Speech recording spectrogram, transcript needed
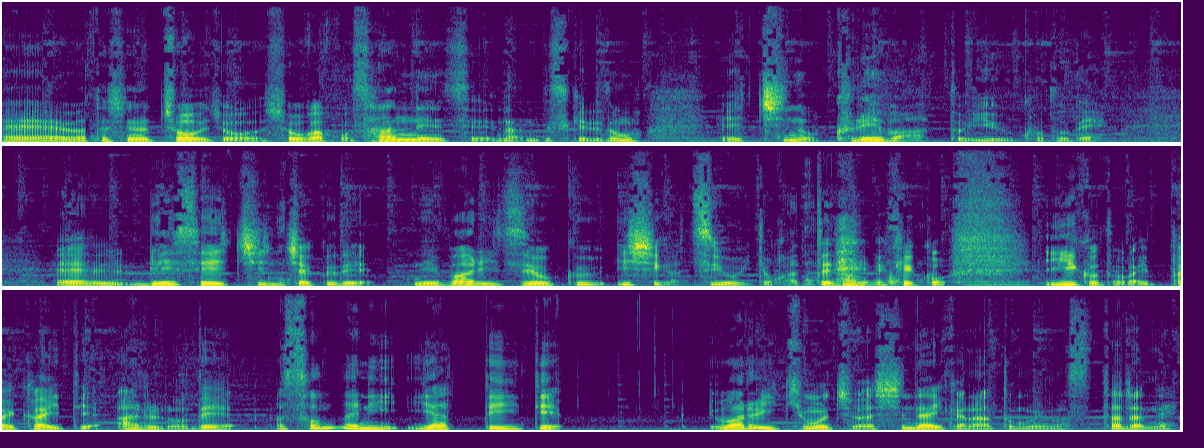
えー、私の長女小学校3年生なんですけれども、えー、地のクレバーということでえー、冷静沈着で粘り強く意志が強いとかってね 結構いいことがいっぱい書いてあるので、ま、そんなにやっていて悪い気持ちはしないかなと思います。ただね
